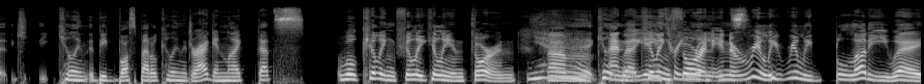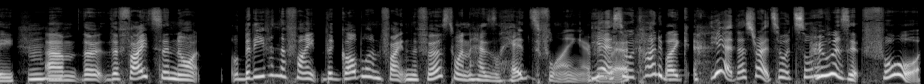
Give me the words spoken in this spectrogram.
uh, k- killing the big boss battle, killing the dragon, like that's well, killing Fili, Killian Thorin. yeah, Um, and well, yeah, killing Thorin in a really, really bloody way. Mhm. Um, the the fights are not, but even the fight, the goblin fight in the first one has heads flying everywhere. yeah, so it kind of like yeah, that's right. So it's sort of who is it for?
